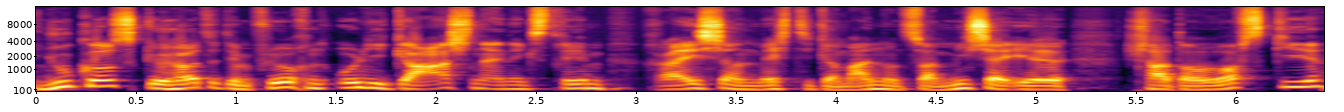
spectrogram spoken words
Jukos gehörte dem früheren Oligarchen, ein extrem reicher und mächtiger Mann, und zwar Michael Schadorowski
